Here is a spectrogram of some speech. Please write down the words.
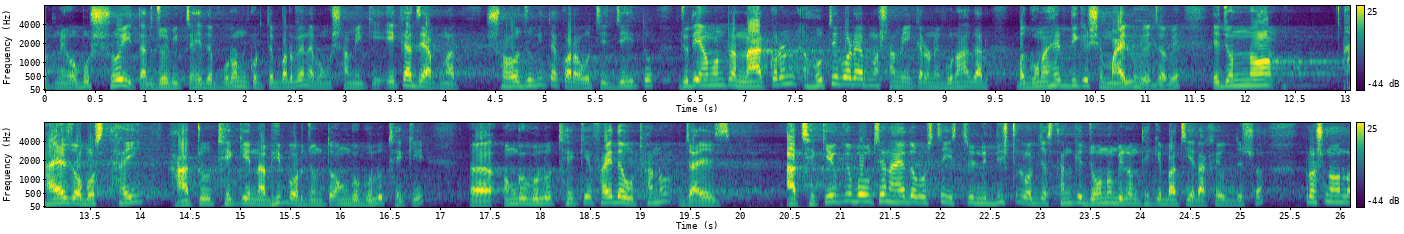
আপনি অবশ্যই তার জৈবিক চাহিদা পূরণ করতে পারবেন এবং স্বামীকে এ কাজে আপনার সহযোগিতা করা উচিত। যেহেতু যদি এমনটা না করেন, হতে পারে আপনার স্বামী কারণে গুনাহগার বা গুনাহের দিকে সে মাইল হয়ে যাবে। এজন্য হায়েজ অবস্থায় হাঁটু থেকে নাভি পর্যন্ত অঙ্গগুলো থেকে অঙ্গগুলো থেকে ফায়দা উঠানো জায়েজ। আছে। কেউ কেউ বলছেন হায়েজ অবস্থায় স্ত্রীর নির্দিষ্ট লজ্জাস্থানকে যৌন মিলন থেকে বাঁচিয়ে রাখার উদ্দেশ্য। প্রশ্ন হলো,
